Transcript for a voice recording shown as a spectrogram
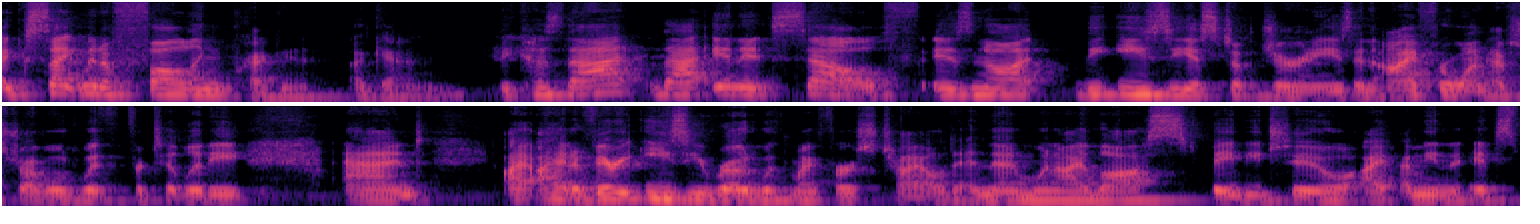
excitement of falling pregnant again? Because that that in itself is not the easiest of journeys. And I, for one, have struggled with fertility and I, I, had a very easy road with my first child. And then when I lost baby two, I, I, mean, it's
